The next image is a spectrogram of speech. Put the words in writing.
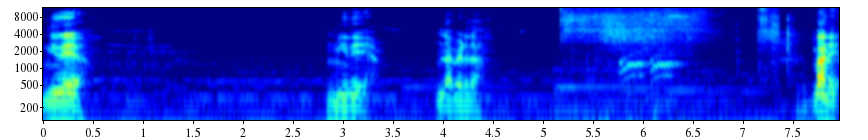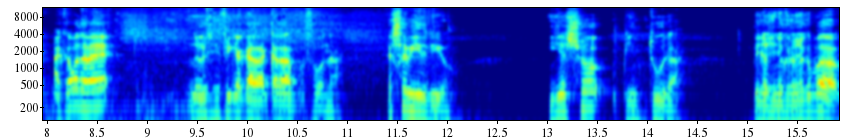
ni idea. Ni idea. La verdad. Vale, acabo de ver lo que significa cada, cada zona. Eso es vidrio. Y eso, pintura. Pero yo no creo que pueda...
